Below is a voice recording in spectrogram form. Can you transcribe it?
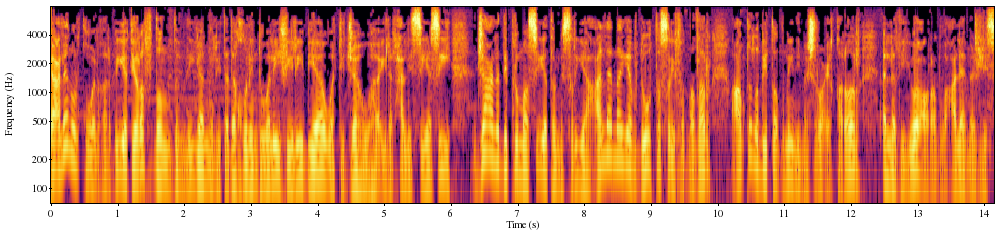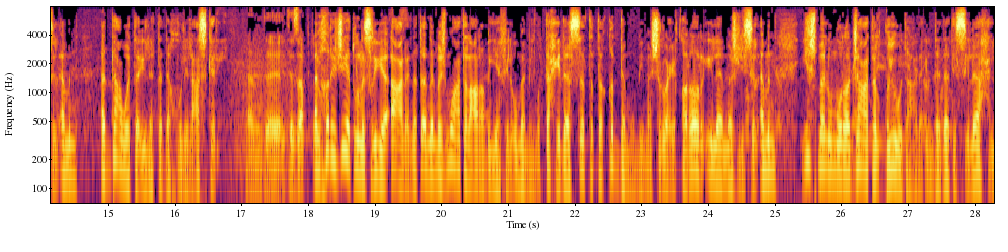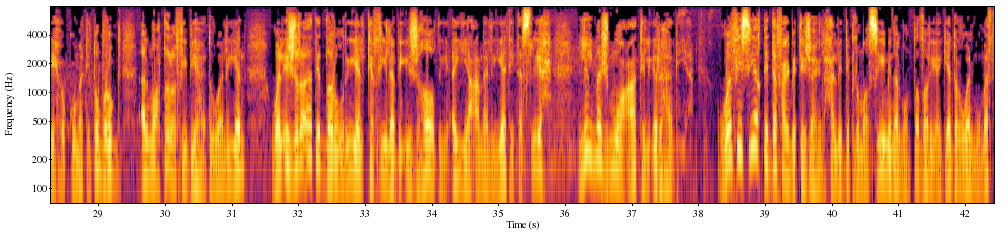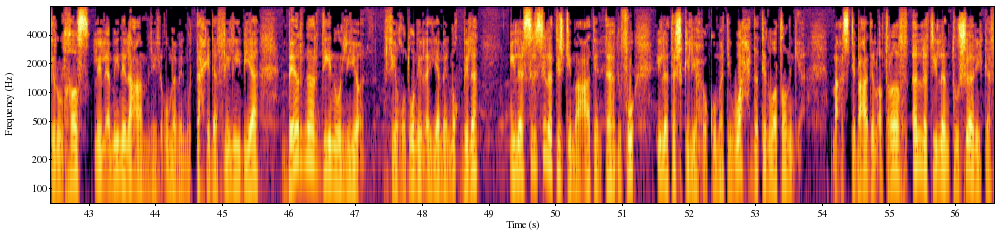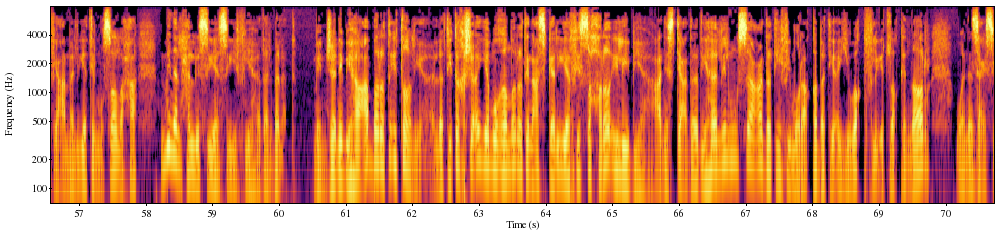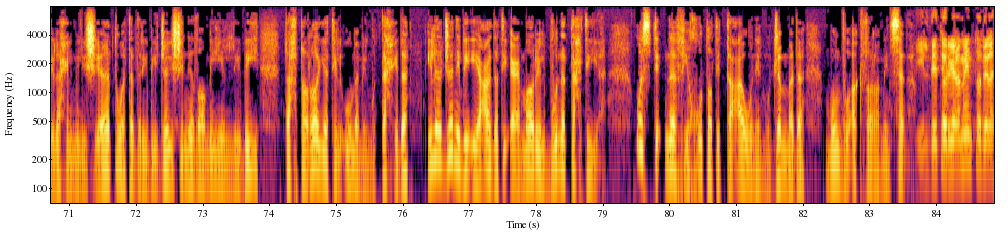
إعلان القوى الغربية رفضا ضمنيا لتدخل دولي في ليبيا واتجاهها إلى الحل السياسي. جعل الدبلوماسية المصرية على ما يبدو تصرف النظر عن طلب تضمين مشروع القرار الذي يعرض على مجلس الأمن الدعوة إلى التدخل العسكري. الخارجية المصرية أعلنت أن المجموعة العربية في الأمم المتحدة ستتقدم بمشروع قرار إلى مجلس الأمن يشمل مراجعة القيود على إمدادات السلاح لحكومة طبرق المعترف بها دوليا والإجراءات الضرورية الكفيلة بإجهاض أي عمليات تسليح للمجموعات الإرهابية. وفي سياق الدفع باتجاه الحل الدبلوماسي من المنتظر أن يدعو الممثل الخاص للأمين العام للأمم المتحدة في ليبيا برناردينو ليون في غضون الأيام المقبلة إلى سلسلة اجتماعات تهدف إلى تشكيل حكومة وحدة وطنية مع استبعاد الأطراف التي لن تشارك في عملية المصالحة من الحل السياسي في هذا البلد. من جانبها عبرت إيطاليا التي تخشى أي مغامرة عسكرية في صحراء ليبيا عن استعدادها للمساعدة في مراقبة أي وقف لإطلاق النار ونزع سلاح الميليشيات وتدريب جيش نظامي ليبي تحت راية الأمم المتحدة إلى جانب إعادة إعمار البنى التحتية واستئناف خطط التعاون المجمدة منذ أكثر من سنة.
